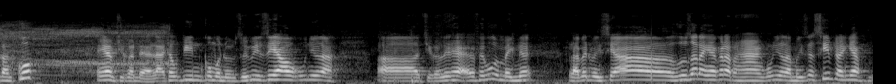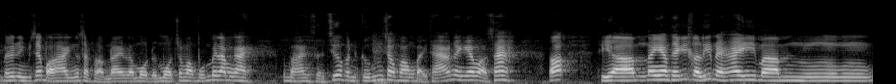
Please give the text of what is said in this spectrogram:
toàn quốc. Anh em chỉ cần để lại thông tin comment ở dưới video cũng như là uh, chỉ cần liên hệ với Facebook của mình đấy là bên mình sẽ ờ, hướng dẫn anh em cách đặt hàng cũng như là mình sẽ ship cho anh em. Bên mình sẽ bảo hành cái sản phẩm này là một đến một trong vòng 45 ngày. Bảo hành sửa chữa phần cứng trong vòng 7 tháng cho anh em ở xa. Đó thì uh, anh em thấy cái clip này hay mà um,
